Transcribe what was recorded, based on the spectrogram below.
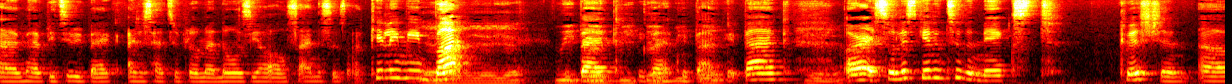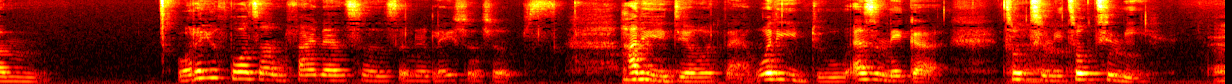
I'm happy to be back. I just had to blow my nose, y'all. Sinuses are killing me, Yeah, but yeah, yeah. We we back, good, we we good, back, we back, we back. All right, so let's get into the next question. Um, what are your thoughts on finances and relationships? How do you deal with that? What do you do as a nigga? Talk to me. Talk to me. Damn.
